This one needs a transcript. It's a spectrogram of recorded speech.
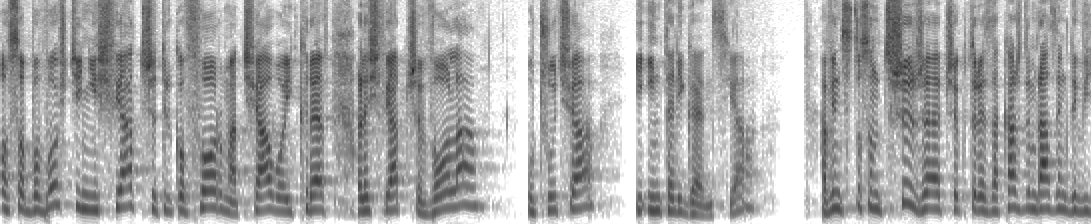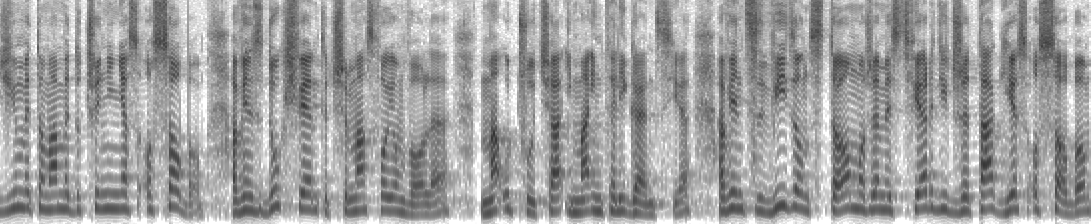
osobowości nie świadczy tylko forma, ciało i krew, ale świadczy wola, uczucia i inteligencja. A więc to są trzy rzeczy, które za każdym razem, gdy widzimy, to mamy do czynienia z osobą. A więc Duch Święty trzyma swoją wolę, ma uczucia i ma inteligencję. A więc widząc to, możemy stwierdzić, że tak, jest osobą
